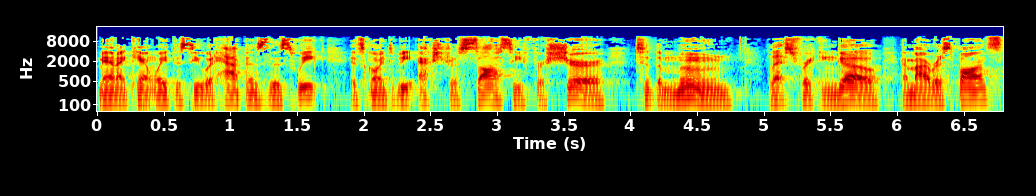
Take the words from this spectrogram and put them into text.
man, I can't wait to see what happens this week. It's going to be extra saucy for sure to the moon. Let's freaking go. And my response,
